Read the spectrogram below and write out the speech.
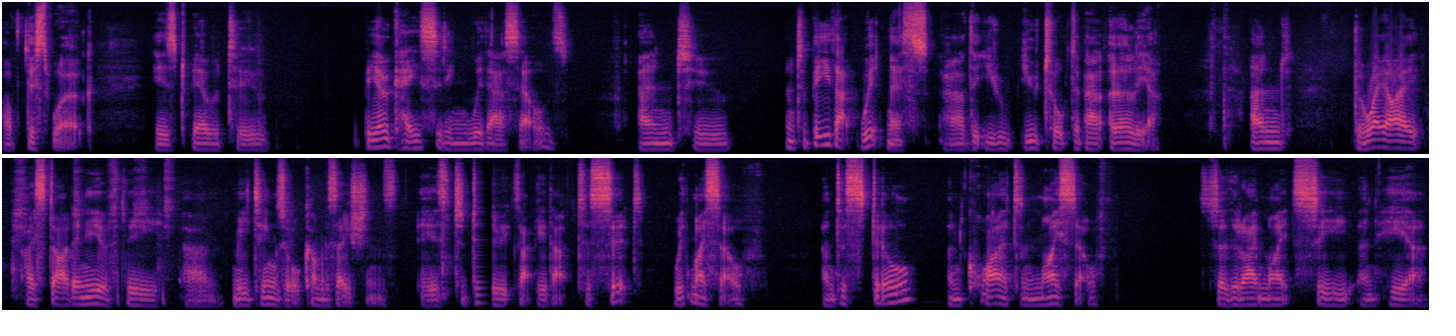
of this work is to be able to be okay sitting with ourselves and to and to be that witness uh, that you you talked about earlier and the way I, I start any of the um, meetings or conversations is to do exactly that to sit with myself and to still and quieten myself so that I might see and hear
